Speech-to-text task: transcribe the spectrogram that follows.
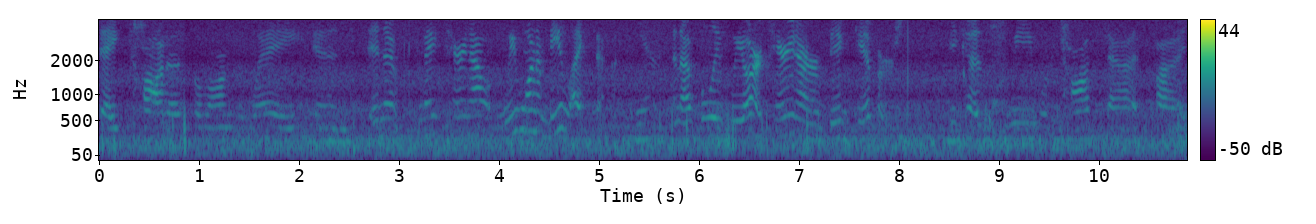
they taught us along the way, and and it made Terri and I we want to be like that, Yeah. and I believe we are. Terri and I are big givers because we were taught that by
